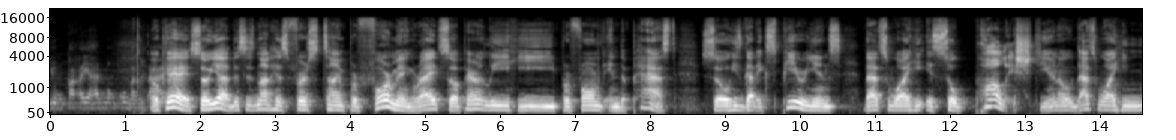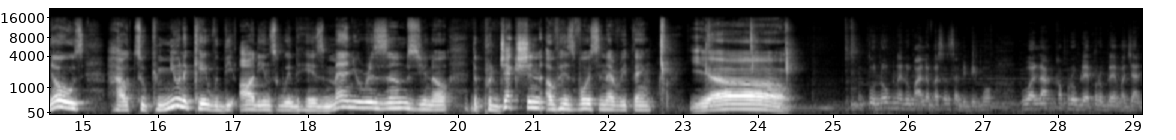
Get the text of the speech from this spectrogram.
Yung kakayahan mong kumanta. Okay, so yeah, this is not his first time performing, right? So apparently he performed in the past, so he's got experience. That's why he is so polished, you know? That's why he knows how to communicate with the audience with his mannerisms, you know, the projection of his voice and everything. Yo! Tunog na lumalabas sa bibig mo, walang kaproble-problema dyan.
